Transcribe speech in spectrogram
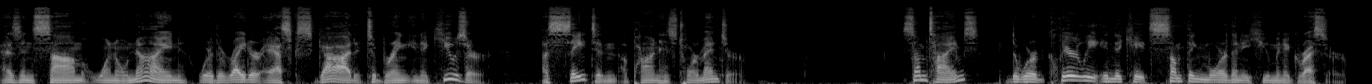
as in Psalm 109, where the writer asks God to bring an accuser, a Satan, upon his tormentor. Sometimes the word clearly indicates something more than a human aggressor.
